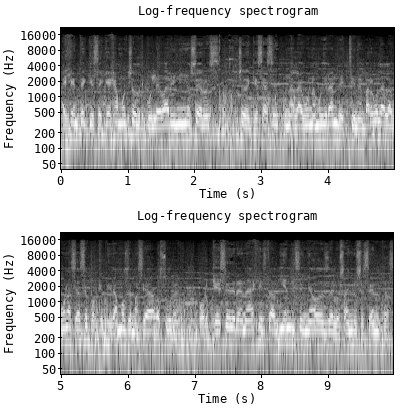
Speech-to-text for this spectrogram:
Hay gente que se queja mucho de Boulevard y Niños Héroes, mucho de que se hace una laguna muy grande. Sin embargo, la laguna se hace porque tiramos demasiada basura, porque ese drenaje está bien diseñado desde los años 60.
